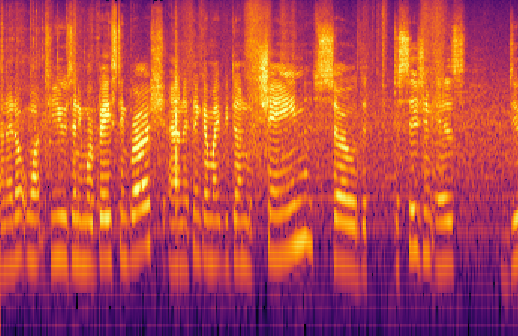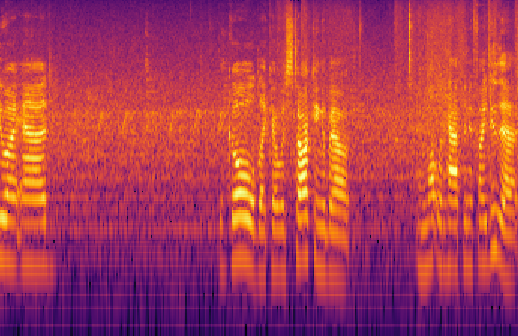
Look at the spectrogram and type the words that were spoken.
And I don't want to use any more basting brush, and I think I might be done with chain, so the decision is, do I add the gold like I was talking about? And what would happen if I do that?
